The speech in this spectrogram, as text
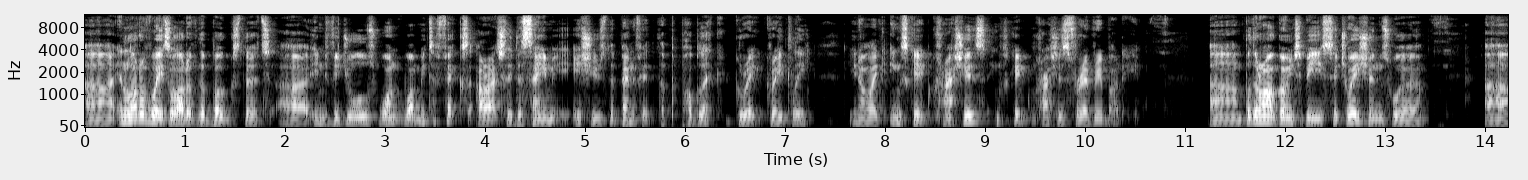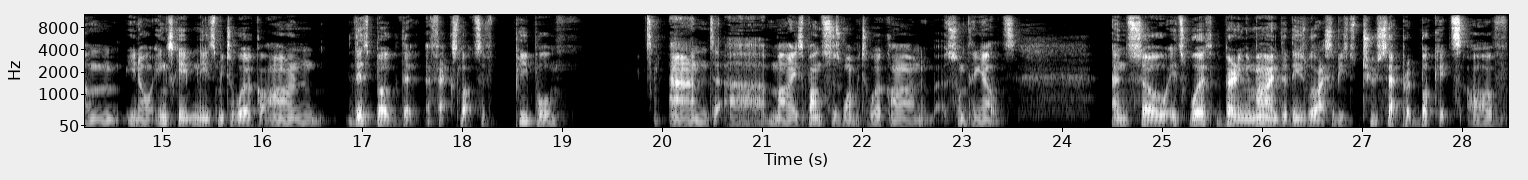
Uh, in a lot of ways, a lot of the bugs that uh, individuals want, want me to fix are actually the same issues that benefit the public great greatly. You know, like Inkscape crashes, Inkscape crashes for everybody. Um, but there are going to be situations where, um, you know, Inkscape needs me to work on this bug that affects lots of people, and uh, my sponsors want me to work on something else. And so it's worth bearing in mind that these will actually be two separate buckets of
